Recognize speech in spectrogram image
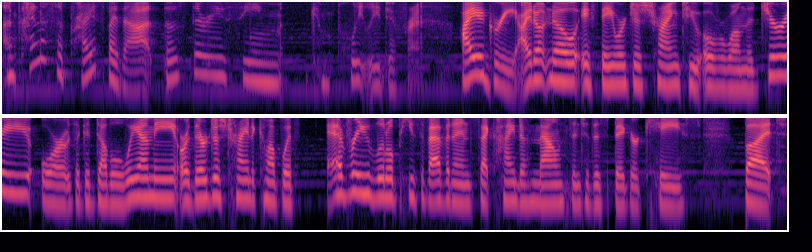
I'm kind of surprised by that. Those theories seem completely different. I agree. I don't know if they were just trying to overwhelm the jury or it was like a double whammy or they're just trying to come up with every little piece of evidence that kind of mounts into this bigger case. But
